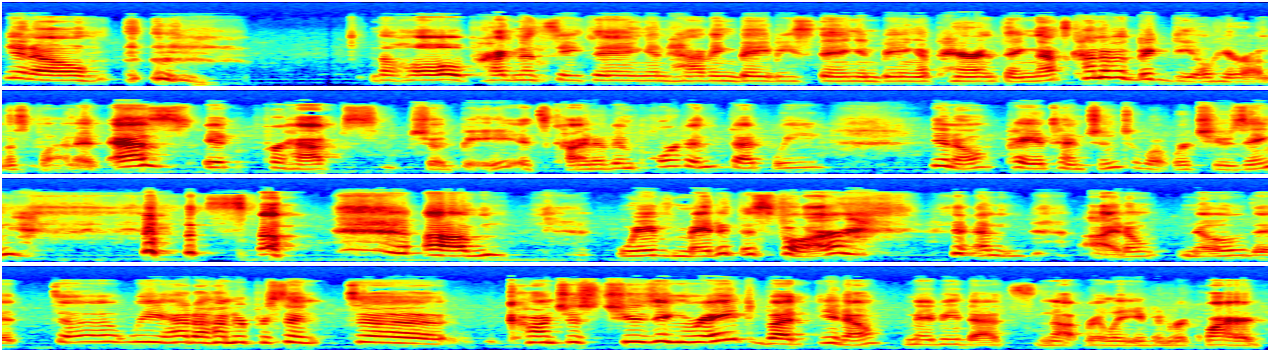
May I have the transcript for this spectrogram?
You know, the whole pregnancy thing and having babies thing and being a parent thing, that's kind of a big deal here on this planet, as it perhaps should be. It's kind of important that we, you know, pay attention to what we're choosing. so um, we've made it this far. And I don't know that uh, we had a 100% uh, conscious choosing rate, but you know, maybe that's not really even required.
